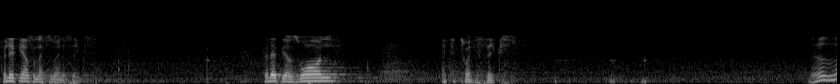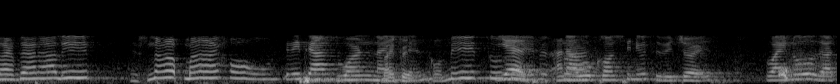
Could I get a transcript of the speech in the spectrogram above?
Philippians 1.26. Philippians 1, 26. The life that I live is not my own. Philippians 1 19. 19. For me to Yes, and I will continue to rejoice, for I know that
